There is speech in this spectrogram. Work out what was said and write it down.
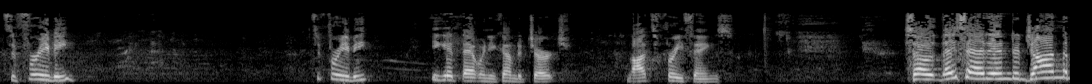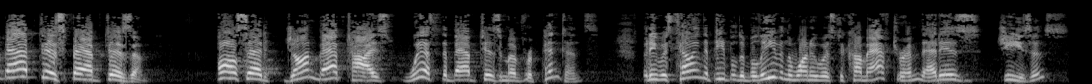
it's a freebie. It's a freebie. You get that when you come to church. Lots of free things. So they said into John the Baptist baptism. Paul said John baptized with the baptism of repentance, but he was telling the people to believe in the one who was to come after him, that is Jesus.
